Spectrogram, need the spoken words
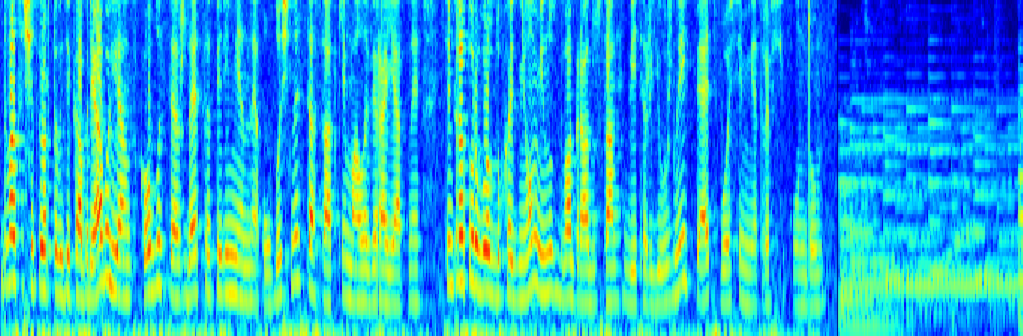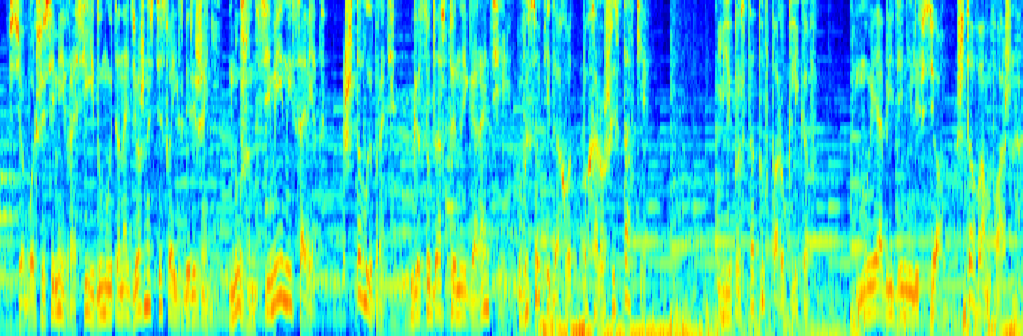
24 декабря в Ульяновской области ожидается переменная облачность, осадки маловероятны. Температура воздуха днем минус 2 градуса, ветер южный 5-8 метров в секунду. Все больше семей в России думают о надежности своих сбережений. Нужен семейный совет. Что выбрать? Государственные гарантии, высокий доход по хорошей ставке? Или простоту в пару кликов? Мы объединили все, что вам важно.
